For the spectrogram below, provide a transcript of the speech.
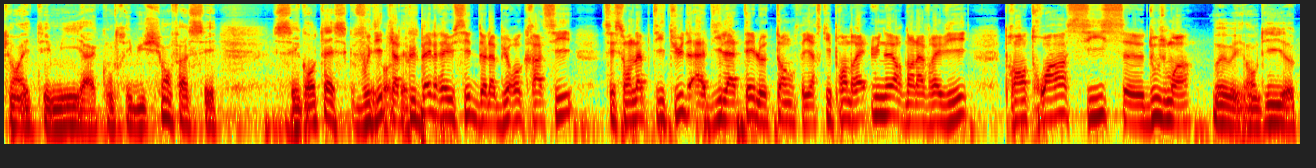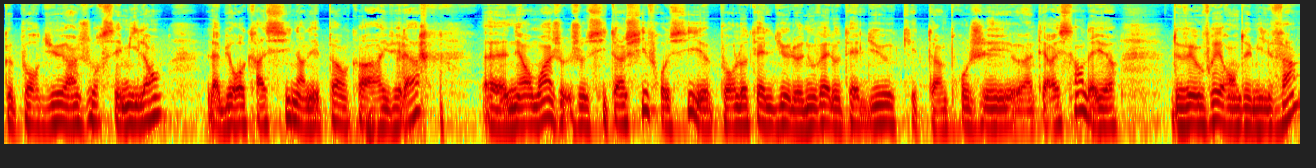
qui ont été mis à contribution. Enfin, c'est c'est grotesque. Vous dites la plus belle réussite de la bureaucratie, c'est son aptitude à dilater le temps. C'est-à-dire ce qui prendrait une heure dans la vraie vie prend 3, 6, 12 mois. Oui, oui, on dit que pour Dieu, un jour c'est mille ans. La bureaucratie n'en est pas encore arrivée là. Euh, néanmoins, je, je, cite un chiffre aussi pour l'Hôtel Dieu, le nouvel Hôtel Dieu, qui est un projet euh, intéressant d'ailleurs, devait ouvrir en 2020.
